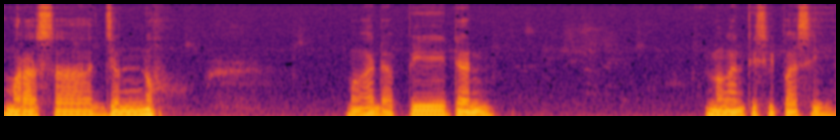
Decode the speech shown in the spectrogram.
merasa jenuh menghadapi dan mengantisipasi.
